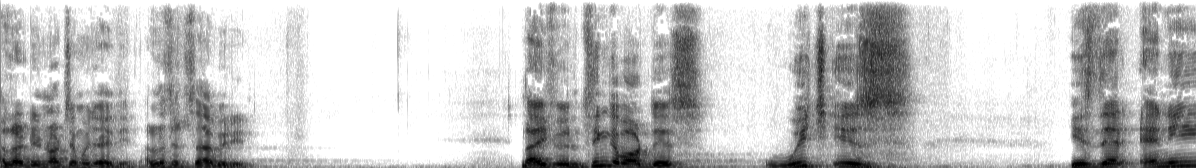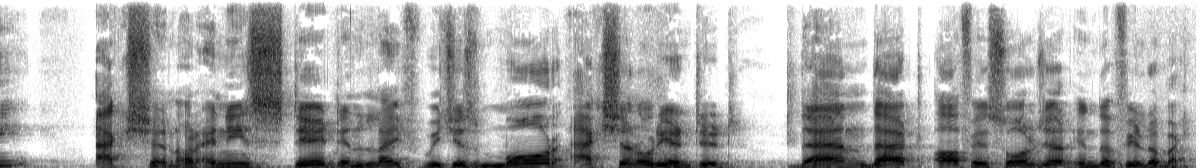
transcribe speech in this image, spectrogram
Allah did not say Mujahideen. Allah said Sabirin. Now, if you think about this, which is, is there any action or any state in life which is more action oriented than that of a soldier in the field of battle?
